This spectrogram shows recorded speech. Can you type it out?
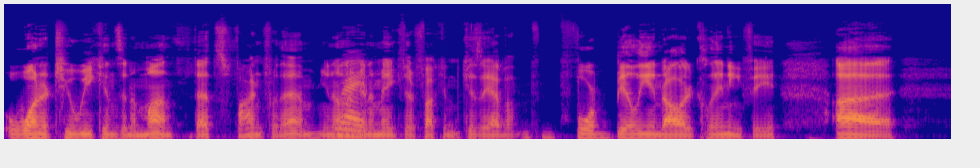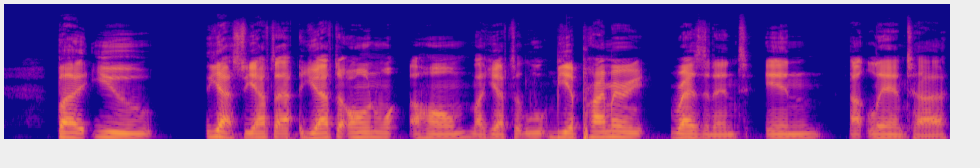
one or two weekends in a month, that's fine for them. You know they're gonna make their fucking because they have a four billion dollar cleaning fee. Uh, but you yeah, so you have to you have to own a home, like you have to be a primary resident in Atlanta.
